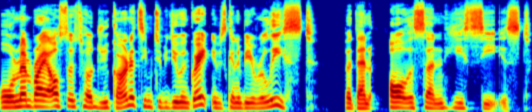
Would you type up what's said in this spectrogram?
Well, remember, I also told you Garnet seemed to be doing great. He was going to be released, but then all of a sudden he seized.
